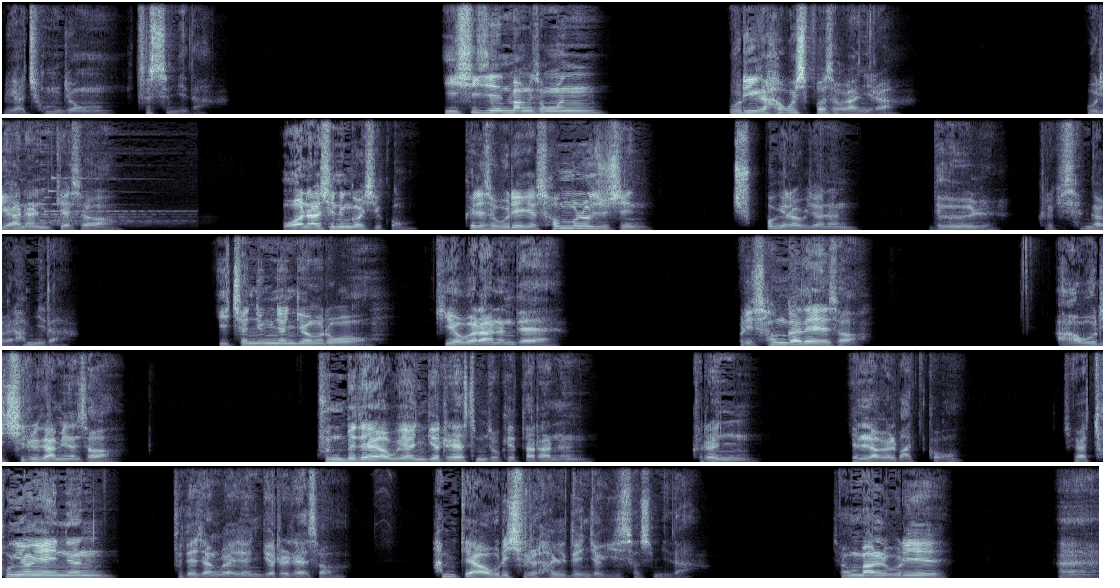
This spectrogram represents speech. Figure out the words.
우리가 종종 듣습니다. 이 CGN 방송은 우리가 하고 싶어서가 아니라 우리 하나님께서 원하시는 것이고 그래서 우리에게 선물로 주신 축복이라고 저는 늘 그렇게 생각을 합니다. 2006년경으로 기억을 하는데 우리 성가대에서 아우리치를 가면서 군부대하고 연결을 했으면 좋겠다라는 그런 연락을 받고 제가 통영에 있는 부대장과 연결을 해서 함께 아우리치를 하게 된 적이 있었습니다. 정말 우리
